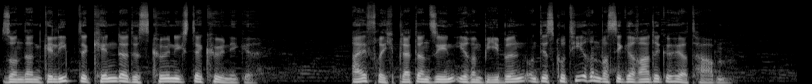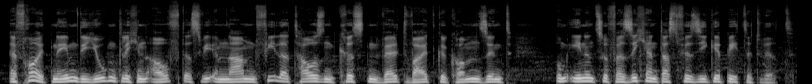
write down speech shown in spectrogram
sondern geliebte Kinder des Königs der Könige. Eifrig blättern sie in ihren Bibeln und diskutieren, was sie gerade gehört haben. Erfreut nehmen die Jugendlichen auf, dass wir im Namen vieler tausend Christen weltweit gekommen sind, um ihnen zu versichern, dass für sie gebetet wird.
